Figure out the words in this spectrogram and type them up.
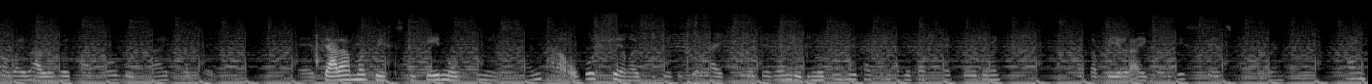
সবাই ভালোভাবে থাকো গুড নাইট সবাই যারা আমার পেজটিতে নতুন এসেছেন তারা অবশ্যই আমার ভিডিওটিকে লাইক করে দেবেন। যদি নতুন হয়ে থাকেন, তাহলে সাবস্ক্রাইব করে দেবেন। বেল আইকনটি প্রেস করবেন থ্যাংক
